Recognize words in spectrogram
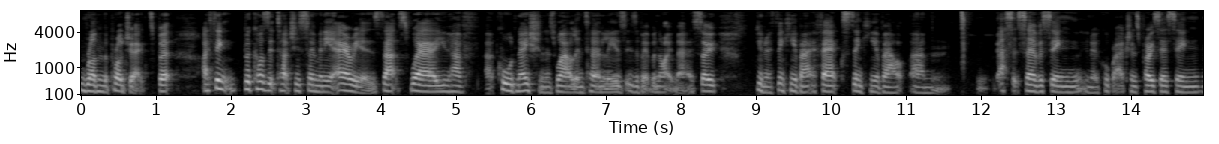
run the project, but I think because it touches so many areas, that's where you have uh, coordination as well internally is, is a bit of a nightmare. So, you know, thinking about FX, thinking about um, asset servicing, you know, corporate actions processing,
